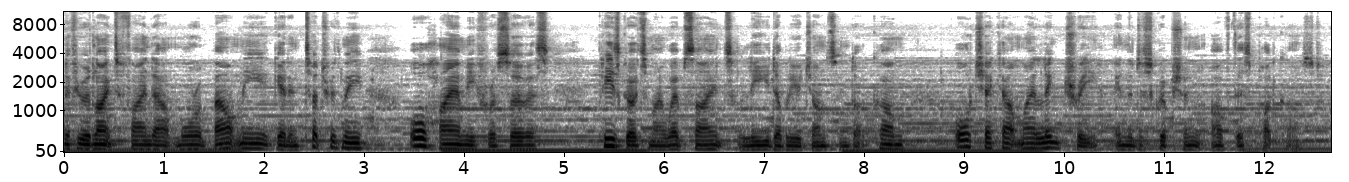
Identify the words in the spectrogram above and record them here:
If you would like to find out more about me, get in touch with me, or hire me for a service, please go to my website, leewjohnson.com, or check out my link tree in the description of this podcast.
